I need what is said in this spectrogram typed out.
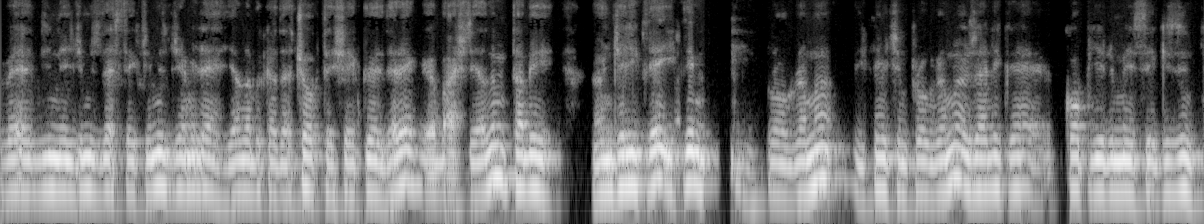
Ve dinleyicimiz, destekçimiz Cemile Yalabık'a çok teşekkür ederek başlayalım. Tabii öncelikle iklim programı, iklim için programı özellikle COP28'in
